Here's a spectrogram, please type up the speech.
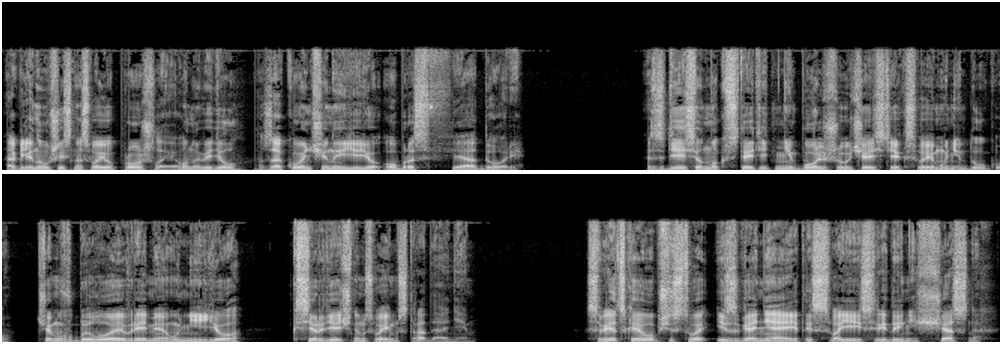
Оглянувшись на свое прошлое, он увидел законченный ее образ в Феодоре. Здесь он мог встретить не больше участия к своему недугу, чем в былое время у нее к сердечным своим страданиям. Светское общество изгоняет из своей среды несчастных,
